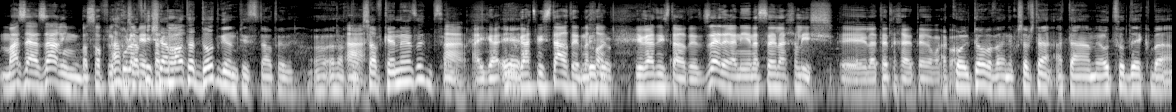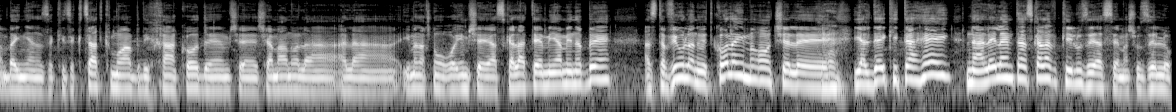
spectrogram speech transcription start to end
מה, זה עזר אם בסוף אה, לכולם חשבתי יש את התואר? שאמרת דוטגן פיסטארטד. אנחנו אה. עכשיו כן איזה? בסדר. אה, you got me started, נכון. You got me started. בסדר, אני אנסה להחליש, אה, לתת לך יותר מקום. הכל טוב, אבל אני חושב שאתה אתה מאוד צודק בעניין הזה, כי זה קצת כמו הבדיחה קודם, שאמרנו על ה, על ה... אם אנחנו רואים שהשכלת אם היא המנבא, אז תביאו לנו את כל האימהות של אה, כן. ילדי כיתה ה', נעלה להם את ההשכלה, וכאילו זה יעשה משהו, זה לא.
